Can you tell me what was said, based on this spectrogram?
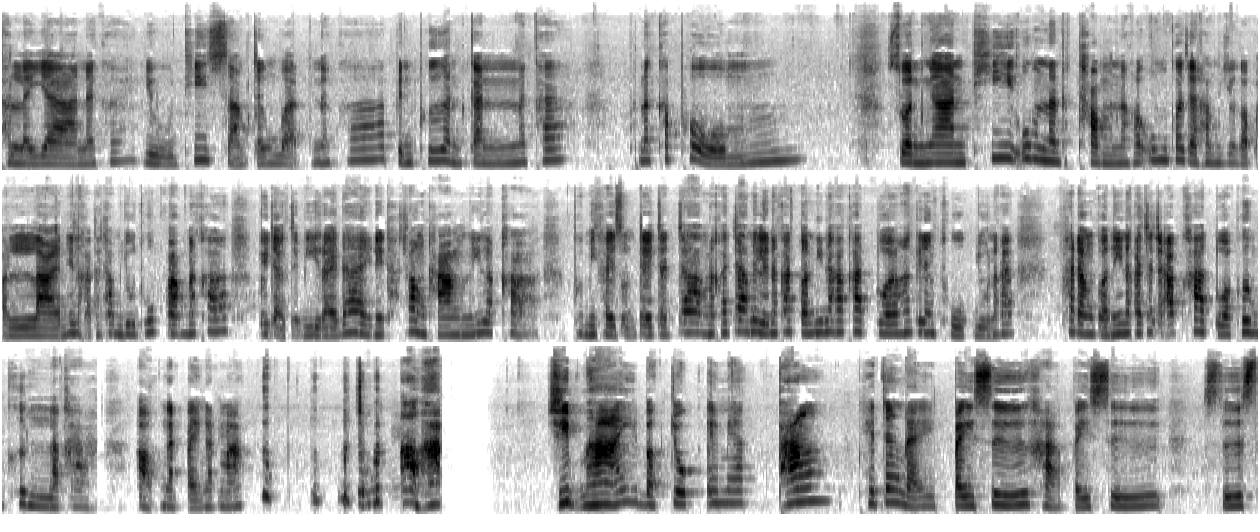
ภรรยานะคะ อยู่ที่สามจังหวัดนะคะ เป็นเพื่อนกันนะคะนะครับผม ส่วนงานที่อุ้มนะทำนะคะ อุ้มก็จะทำเกี่ยวกับออนไลน์นี่แหละค่ะถ้าทำยูทูบฟังนะคะ ก็อยากจะมีรายได้ในช่องทางนี้ละค่ะเผื่อมีใครสนใจจะจ้างนะคะ จ้างได้เลยนะคะ ตอนนี้นะคะค่าตัวนะคะก็ยังถูกอยู่นะคะ ถ้าดังกว่านี้นะคะจะอัพค่าตัวเพิ่มขึ้นราคาเอางัดไปงัดมาอึ๊บอึ๊บอึ๊บจะบึ๊ดอ้าวหักชิบหาย บักจกไอ้แม็กพังเพชรจังไดไปซื้อค่ะ ไปซื้อซื้อไซ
